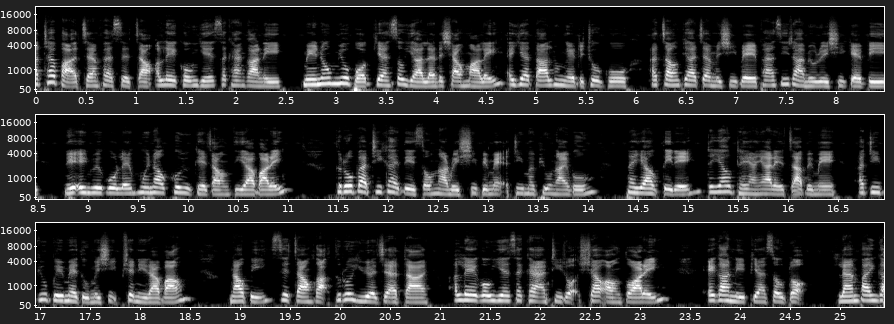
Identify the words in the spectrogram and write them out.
အထက်ပါအကြမ်းဖက်စစ်ကြောင်းအလေကုံရဲစခန်းကနေမင်းတို့မြို့ပေါ်ပြန်ဆုတ်ရလန်တလျှောက်မှလည်းအရက်သားလူငယ်တချို့ကိုအကြောင်းပြချက်မရှိဘဲဖမ်းဆီးတာမျိုးတွေရှိခဲ့ပြီးနေအိမ်တွေကိုလည်းမှွေးနောက်ခုယူခဲ့ကြောင်းသိရပါတယ်။သူတို့ဘက်ထိခိုက်သေးဆုံးတာတွေရှိပေမဲ့အတိမပြုနိုင်ဘူး။နှစ်ယောက်သေးတယ်။တယောက်ဒဏ်ရာရတယ်ကြပေမဲ့အတီးပြုတ်ပေးမဲ့သူမရှိဖြစ်နေတာပါ။နောက်ပြီးစစ်ကြောင်းကသူတို့ရွေချက်အတိုင်း အလေကုန်းရဲစခန်းအထိတော့ရှောက်အောင်သွားတယ်။အဲကနေပြန်ဆုတ်တော့လမ်းပိုင်းက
